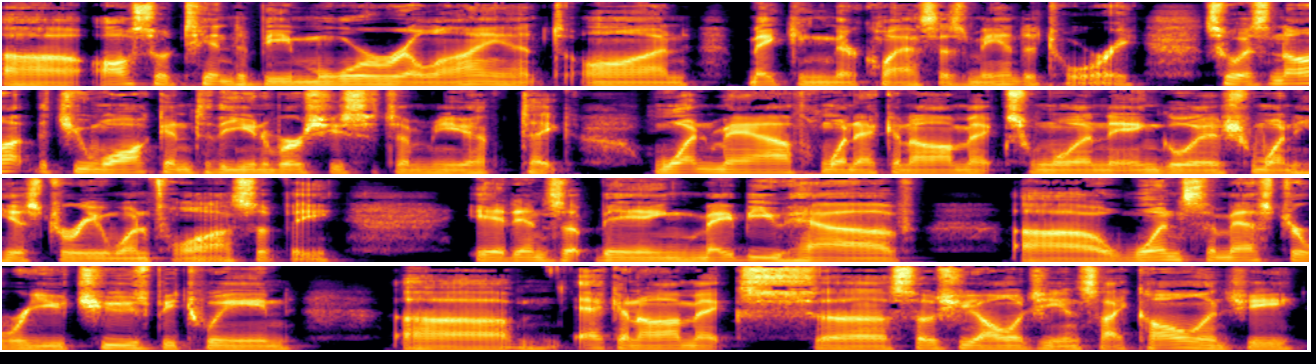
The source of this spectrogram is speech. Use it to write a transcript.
Uh, also tend to be more reliant on making their classes mandatory. So it's not that you walk into the university system and you have to take one math, one economics, one English, one history, one philosophy. It ends up being maybe you have uh, one semester where you choose between um economics, uh, sociology, and psychology,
